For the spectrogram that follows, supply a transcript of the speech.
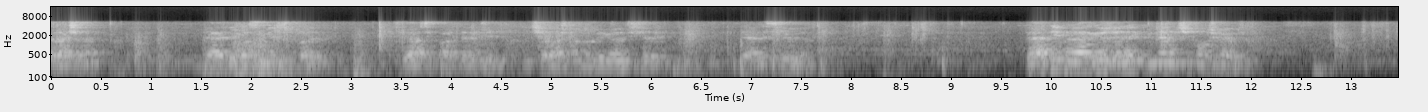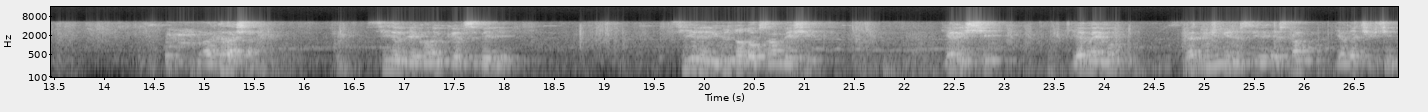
arkadaşlarım, değerli basın mensupları, siyasi partilerimizin ilçe başkanları ve yöneticileri, değerli siviller. Verdiğim önerge üzerine gündem dışı konuşma yapacağım. Arkadaşlar, Silivri'nin ekonomik yapısı belli. Silivri'nin yüzde 95'i ya işçi, ya memur, ya üç birisi esnaf ya da çiftçi.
